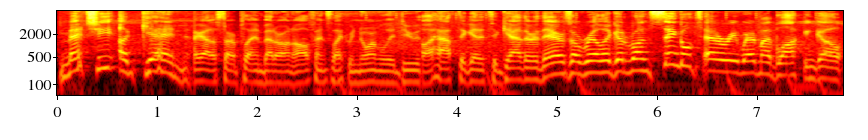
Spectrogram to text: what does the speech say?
Metchie again. I gotta start playing better on offense like we normally do. I have to get it together. There's a really good run. Singletary. Where'd my blocking go?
